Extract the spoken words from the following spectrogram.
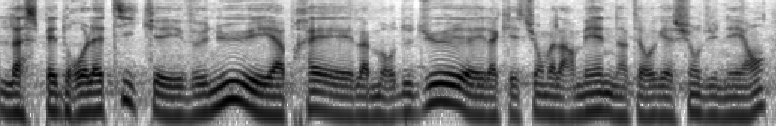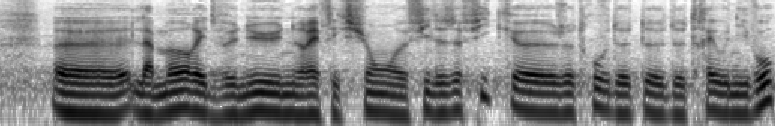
l'aspect drôlatique est venu, et après la mort de Dieu et la question malarméenne d'interrogation du néant, euh, la mort est devenue une réflexion euh, philosophique, euh, je trouve, de, de, très haut niveau,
